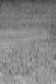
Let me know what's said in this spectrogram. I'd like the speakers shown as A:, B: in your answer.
A: Yeah.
